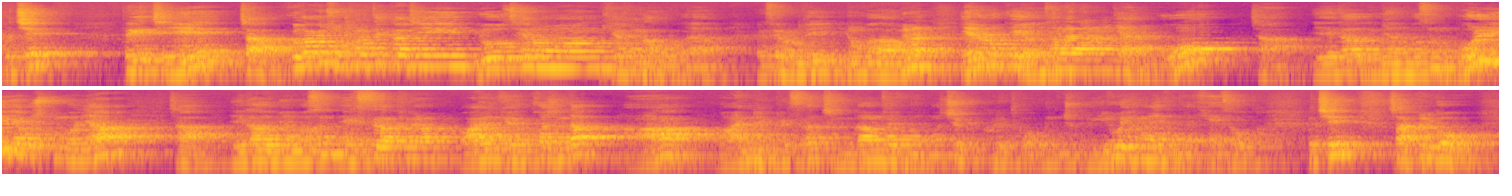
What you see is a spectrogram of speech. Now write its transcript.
그렇지? 되겠지? 자, 그 다음에 졸업할 때까지 요 세로는 계속 나올 거야. 그래서 여러분들이 이런 거 나오면은 얘를 놓고 연산하라는 게 아니고 자, 얘가 의미하는 것은 뭘 얘기하고 싶은 거냐? 자, 얘가 의미하는 것은 x가 크면 y는 계속 커진다? 아, y는 fx가 증가하면서 되는 거죠. 그래프가 오른쪽 위로 향해야 된다. 계속. 그렇지? 자, 그리고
